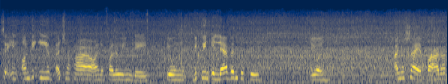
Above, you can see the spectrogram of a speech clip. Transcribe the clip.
So, in, on the eve at saka on the following day, yung between 11 to 2, yun. Ano siya eh, parang,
